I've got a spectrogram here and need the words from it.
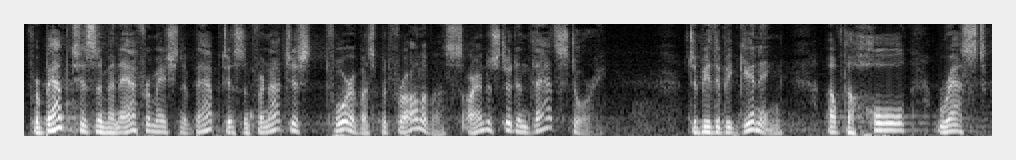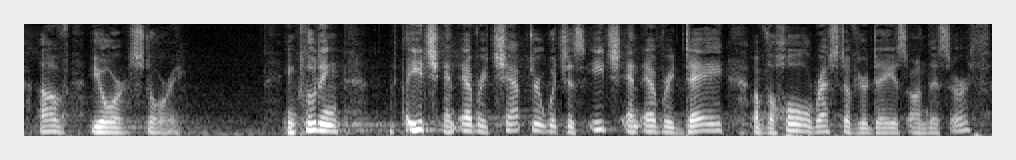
For baptism and affirmation of baptism, for not just four of us, but for all of us, are understood in that story to be the beginning of the whole rest of your story, including each and every chapter, which is each and every day of the whole rest of your days on this earth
